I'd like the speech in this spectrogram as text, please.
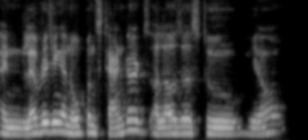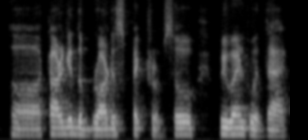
and leveraging an open standards allows us to you know uh, target the broadest spectrum so we went with that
